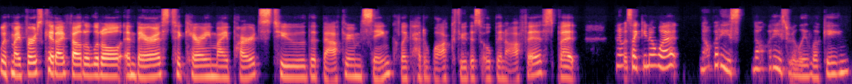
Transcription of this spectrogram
with my first kid I felt a little embarrassed to carry my parts to the bathroom sink. Like I had to walk through this open office but then it was like you know what? Nobody's nobody's really looking.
